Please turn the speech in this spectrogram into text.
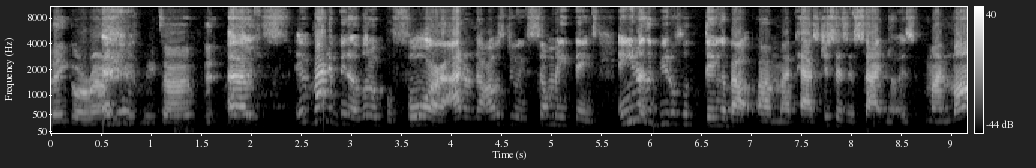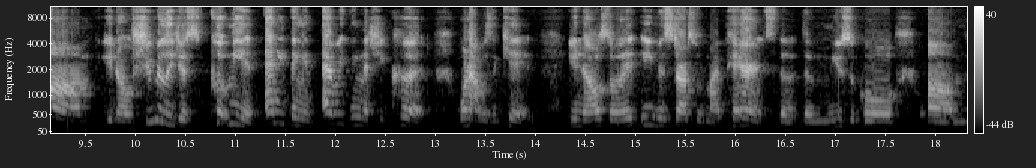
thing or around the Disney time? Uh, it might have been a little before. I don't know. I was doing so many things. And you know, the beautiful thing about um, my past, just as a side note, is my mom, you know, she really just put me in anything and everything that she could when I was a kid. You know, so it even starts with my parents, the, the musical um,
